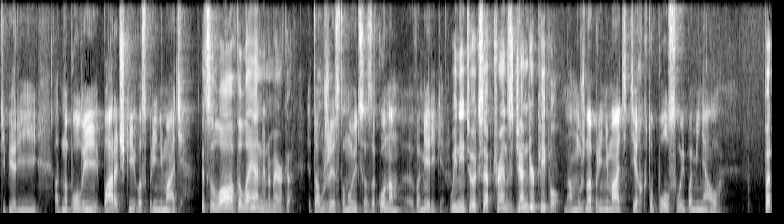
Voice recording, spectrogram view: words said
теперь и однополые парочки воспринимать. It's the law of the land in America. Это уже становится законом э, в Америке. We need to accept transgender people. Нам нужно принимать тех, кто пол свой поменял. But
